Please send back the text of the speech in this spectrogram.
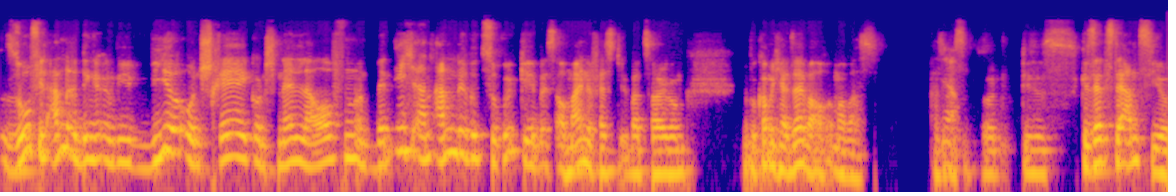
so viele andere Dinge irgendwie wir und schräg und schnell laufen. Und wenn ich an andere zurückgebe, ist auch meine feste Überzeugung, dann bekomme ich halt selber auch immer was. Also ja. so dieses Gesetz der Anziehung.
